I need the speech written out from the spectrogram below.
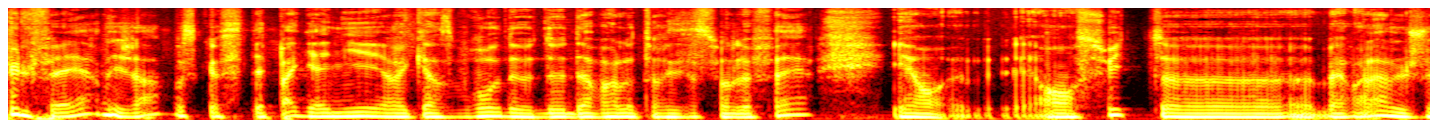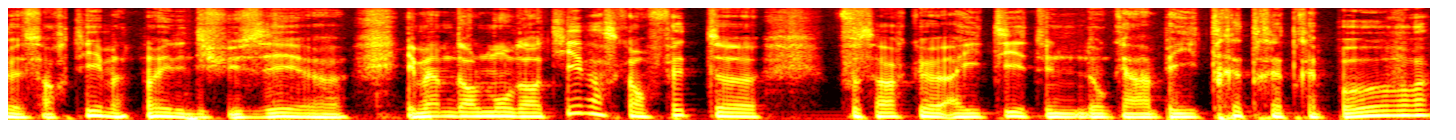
pu le faire déjà parce que c'était pas gagné avec Hasbro d'avoir l'autorisation de le faire. Et en- ensuite, euh, ben voilà, le jeu est sorti. Maintenant, il est diffusé euh, et même dans le monde entier parce qu'en fait, euh, faut savoir que Haïti est une, donc un pays très très très pauvre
